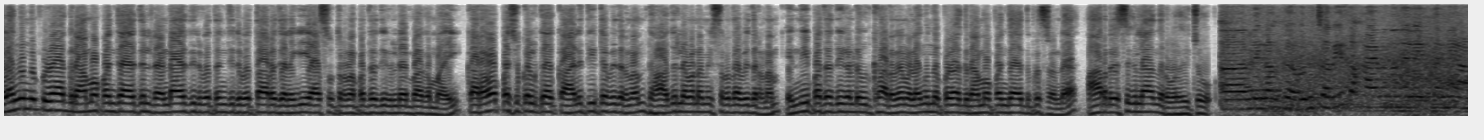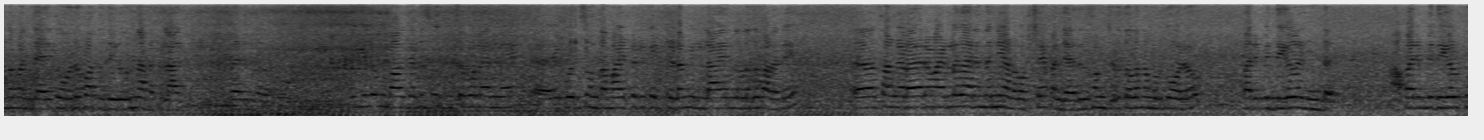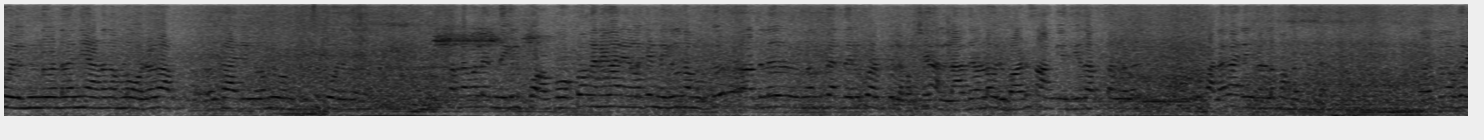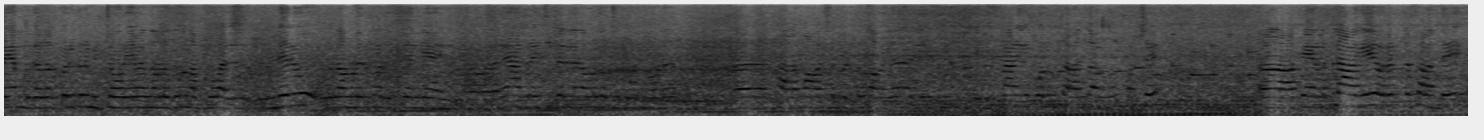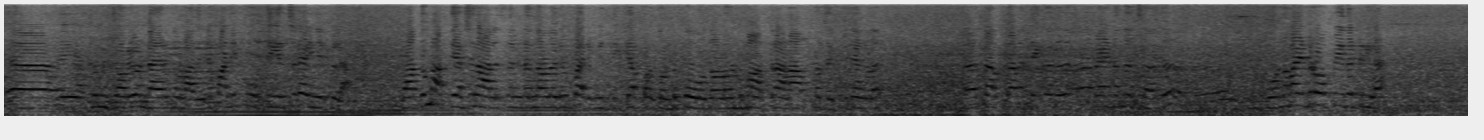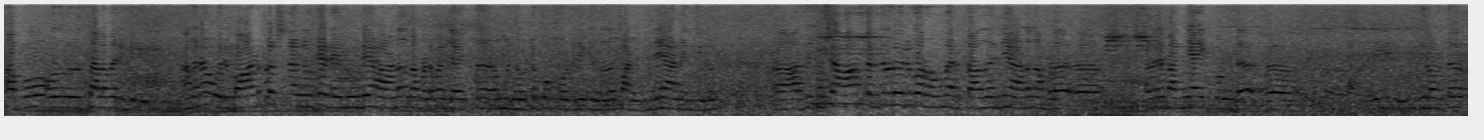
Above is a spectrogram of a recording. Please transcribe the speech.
എളങ്ങുന്നുപുഴ ഗ്രാമപഞ്ചായത്തിൽ രണ്ടായിരത്തി ഇരുപത്തിയഞ്ച് ഇരുപത്തി ആറ് ജനകീയാസൂത്രണ പദ്ധതികളുടെ ഭാഗമായി കറവ പശുക്കൾക്ക് കാലിത്തീറ്റ വിതരണം ധാതുലവണ മിശ്രിത വിതരണം എന്നീ പദ്ധതികളുടെ ഉദ്ഘാടനം എളങ്ങുന്നുപുഴ ഗ്രാമപഞ്ചായത്ത് പ്രസിഡന്റ് ആർ രസികല നിർവഹിച്ചു. നിങ്ങൾക്ക് ഒരു ചെറിയ സഹായം എന്ന നിലയിൽ തന്നെയാണ് പഞ്ചായത്ത് ഓരോ പദ്ധതികളും നടപ്പിലാക്കി വരുന്നത്. എങ്കിലും ബാധ്യത സൂചിപ്പിച്ച പോലെ തന്നെ ഇപ്പോൾ സ്വന്തമായിട്ടൊരു കെട്ടിടം ഇല്ല എന്നുള്ളത് വളരെ സങ്കടകരമായിട്ടുള്ള കാര്യം തന്നെയാണ്. പക്ഷേ പഞ്ചായത്തിനെ സംബന്ധിച്ചിടത്തോളം നമുക്ക് ഓരോ പരിമിതികളുണ്ട്. ആ പരിമിതികൾക്കുള്ളിൽ നിന്നുകൊണ്ട് തന്നെയാണ് നമ്മൾ ഓരോ കാര്യങ്ങളും യോജിപ്പിച്ച് പോരുന്നത്. പറഞ്ഞ പോലെ എന്തെങ്കിലും പുറമ്പോക്കോ അങ്ങനെ കാര്യങ്ങളൊക്കെ ഉണ്ടെങ്കിൽ നമുക്ക് അതിൽ നമുക്ക് എന്തെങ്കിലും കുഴപ്പമില്ല. പക്ഷെ അല്ലാതെയുള്ള ഒരുപാട് സാങ്കേതിക തടസ്സങ്ങൾ നമുക്ക് പല കാര്യങ്ങളിലും വന്നിട്ടുണ്ട്. ഇപ്പം നമുക്കറിയാം മൃഗങ്ങൾക്കൊരു ക്രിമിറ്റോറിയം എന്നുള്ളത് നമുക്ക് വലിയൊരു നമ്മുടെ ഒരു പ്രൊജക്ട് തന്നെയായിരുന്നു. വളരെ ആഗ്രഹിച്ചിട്ട് തന്നെ നമ്മൾ ക്രിമിറ്റോറിയം ഉണ്ടായിരുന്നുള്ളൂ അതിന്റെ പണി പൂർത്തീകരിച്ച് കഴിഞ്ഞിട്ടില്ല. അപ്പൊ അതും അത്യാവശ്യം നാല് സെന്റ് എന്നുള്ളൊരു പരിമിതിക്ക് അപ്പുറത്തോട്ട് പോകുന്നതുകൊണ്ട് മാത്രമാണ് ആ പ്രൊജക്ട് ഞങ്ങൾ തൽക്കാലത്തേക്ക് അത് വേണ്ടെന്ന് വെച്ചാൽ അത് പൂർണമായി ഡ്രോപ്പ് ചെയ്തിട്ടില്ല അപ്പോൾ സ്ഥലപരിമിതി അങ്ങനെ ഒരുപാട് പ്രശ്നങ്ങൾക്കിടയിലൂടെയാണ് നമ്മുടെ പഞ്ചായത്ത് മുന്നോട്ട് പോയിക്കൊണ്ടിരിക്കുന്നത് ഫണ്ടിന്റെ ആണെങ്കിലും അത് പക്ഷെ ആ അത്തരത്തിലുള്ള ഒരു കുറവും വരുത്താതെ തന്നെയാണ് നമ്മൾ വളരെ ഭംഗിയായിക്കൊണ്ട് ഇതിലോട്ട്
